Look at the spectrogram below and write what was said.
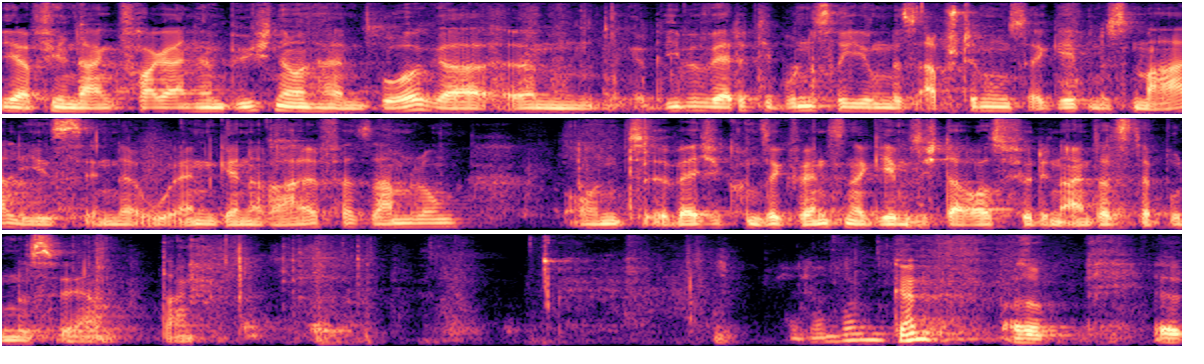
Ja, vielen Dank. Frage an Herrn Büchner und Herrn Burger. Ähm, wie bewertet die Bundesregierung das Abstimmungsergebnis Malis in der UN-Generalversammlung und äh, welche Konsequenzen ergeben sich daraus für den Einsatz der Bundeswehr? Danke. Gerne. Also, äh,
